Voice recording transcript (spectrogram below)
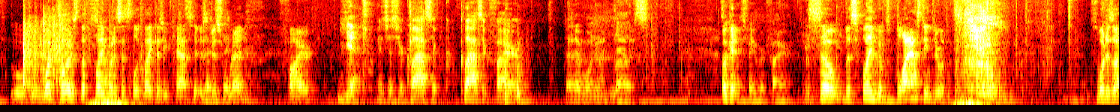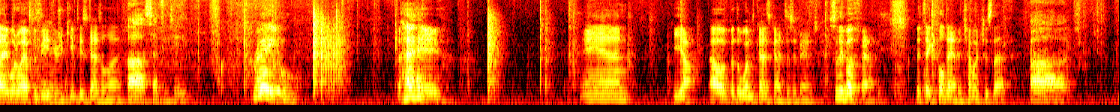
What color is the flame? Sorry. What does this look like as you cast it? Is it just save. red fire? Yeah, it's just your classic classic fire that everyone loves. It's Okay. His favorite fire. So this flame comes blasting through it. What is I? What do I have to beat here to keep these guys alive? Uh, 17. Great. Hey. And yeah. Oh, but the one guy's got disadvantage. So they both fail. They take full damage. How much is that? Uh,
